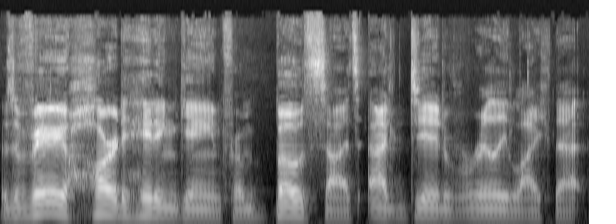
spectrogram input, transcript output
was a very hard hitting game from both sides. I did really like that.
